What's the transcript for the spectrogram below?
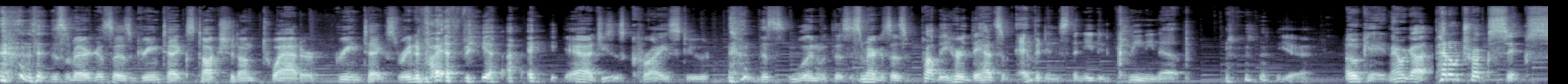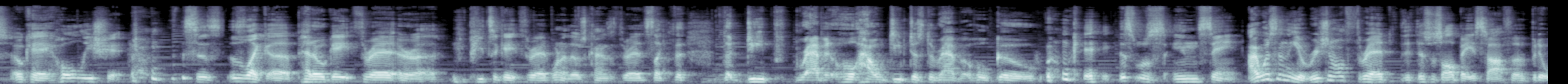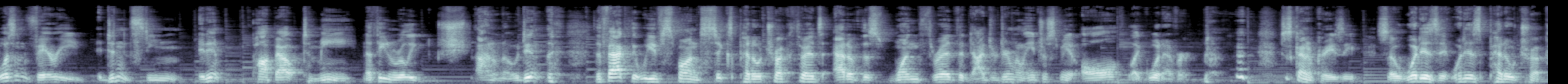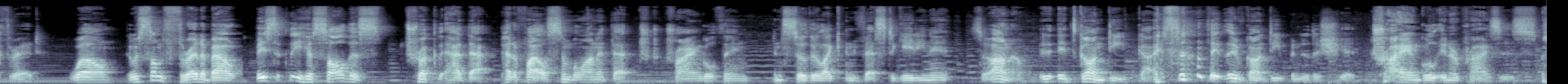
this America says green text talk shit on Twitter. Green text rated by FBI. yeah, Jesus Christ, dude. this will end with this. This America says probably heard they had some evidence that needed cleaning up. yeah. Okay, now we got Pedo Truck Six. Okay, holy shit. this is this is like a Pedogate thread or a Pizzagate thread, one of those kinds of threads. Like the the deep rabbit hole. How deep does the rabbit hole go? okay, this was insane. I was in the original thread that this was all based off of, but it wasn't very. It didn't seem. It didn't pop out to me. Nothing really. I don't know. It didn't. The fact that we've spawned six pedo truck threads out of this one thread that didn't really interest me at all. Like whatever. Just kind of crazy. So what is it? What is pedo truck thread? Well, it was some thread about basically he saw this truck that had that pedophile symbol on it, that tr- triangle thing, and so they're like investigating it. So I don't know. It, it's gone deep, guys. they, they've gone deep into this shit. Triangle Enterprises.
